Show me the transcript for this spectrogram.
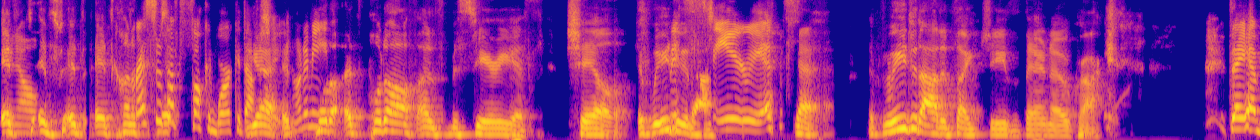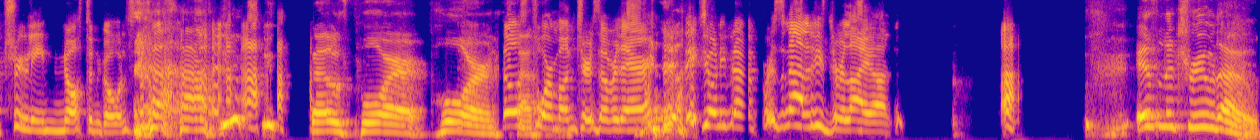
It's know. it's it's it's kind The of rest of us have to fucking work at that yeah, shit. You know what I mean? Put, it's put off as mysterious, chill. If we do that, Mysterious. yeah. If we do that, it's like Jesus, they're no crack. They have truly nothing going for them. Those poor, poor, Those poor munchers over there. they don't even have personalities to rely on. Isn't it true though?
